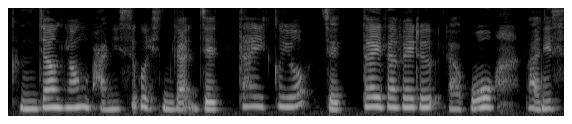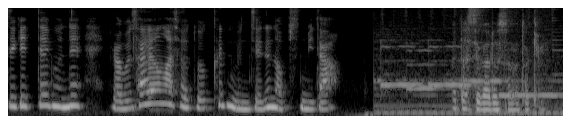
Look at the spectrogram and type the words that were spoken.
긍정형 많이 쓰고 있습니다. 제따이쿠요, 제따이 다베르라고 많이 쓰기 때문에 여러분 사용하셔도 큰 문제는 없습니다. 私が留守の時も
